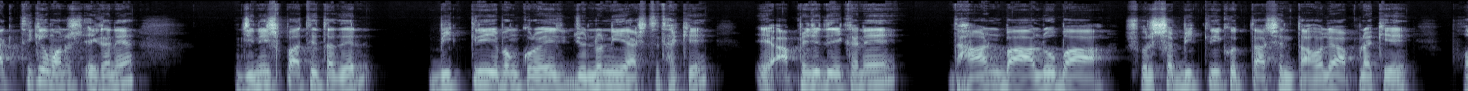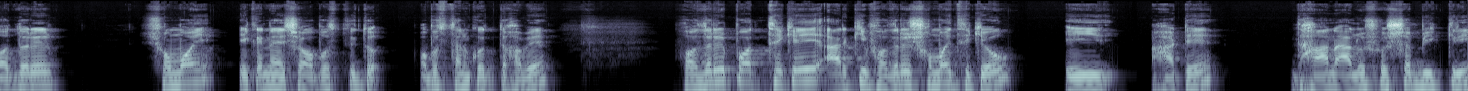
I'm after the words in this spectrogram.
আগ থেকেও মানুষ এখানে জিনিসপাতি তাদের বিক্রি এবং ক্রয়ের জন্য নিয়ে আসতে থাকে। আপনি যদি এখানে ধান বা আলু বা সরিষা বিক্রি করতে আসেন, তাহলে আপনাকে ফজরের সময় এখানে এসে অবস্থিত, অবস্থান করতে হবে। ফজরের পর থেকেই আর কি ফজরের সময় থেকেও এই হাটে ধান, আলু শস্য বিক্রি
